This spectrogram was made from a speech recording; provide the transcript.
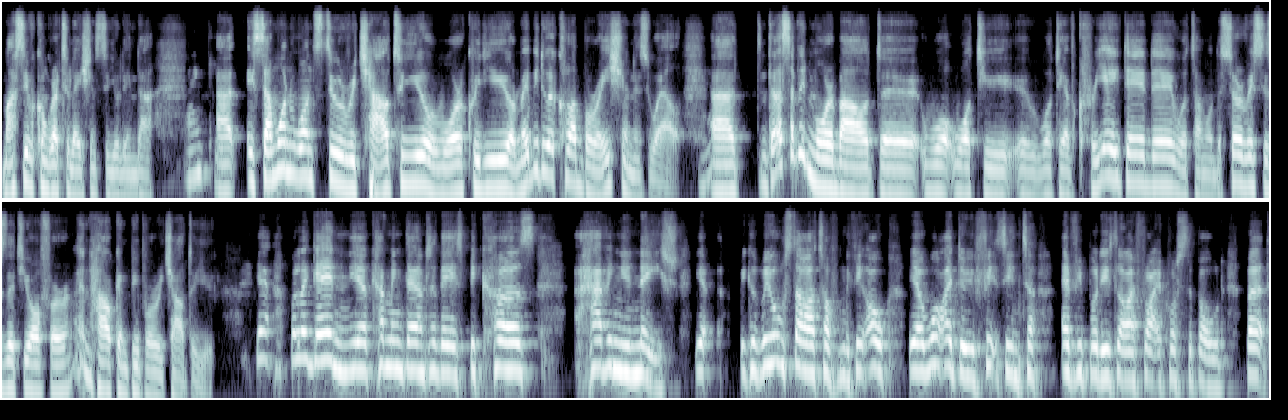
massive congratulations to you, Linda. Thank you. Uh, if someone wants to reach out to you or work with you, or maybe do a collaboration as well, uh, tell us a bit more about uh, what, what you uh, what you have created, uh, what some of the services that you offer, and how can people reach out to you. Yeah, well, again, you know, coming down to this because having your niche, yeah, because we all start off and we think, oh, yeah, what I do fits into everybody's life right across the board. But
